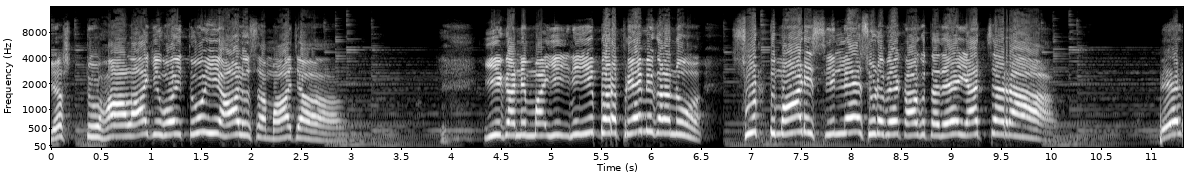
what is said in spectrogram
ಎಷ್ಟು ಹಾಳಾಗಿ ಹೋಯ್ತು ಈ ಹಾಳು ಸಮಾಜ. ಈಗ ನಿಮ್ಮ ಈ ಇಬ್ಬರ ಪ್ರೇಮಿಗಳನ್ನು ಸುಟ್ಟು ಮಾಡಿ ಸಿಲ್ಲೇ ಸುಡಬೇಕಾಗುತ್ತದೆ ಎಚ್ಚರ ಬೇಡ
